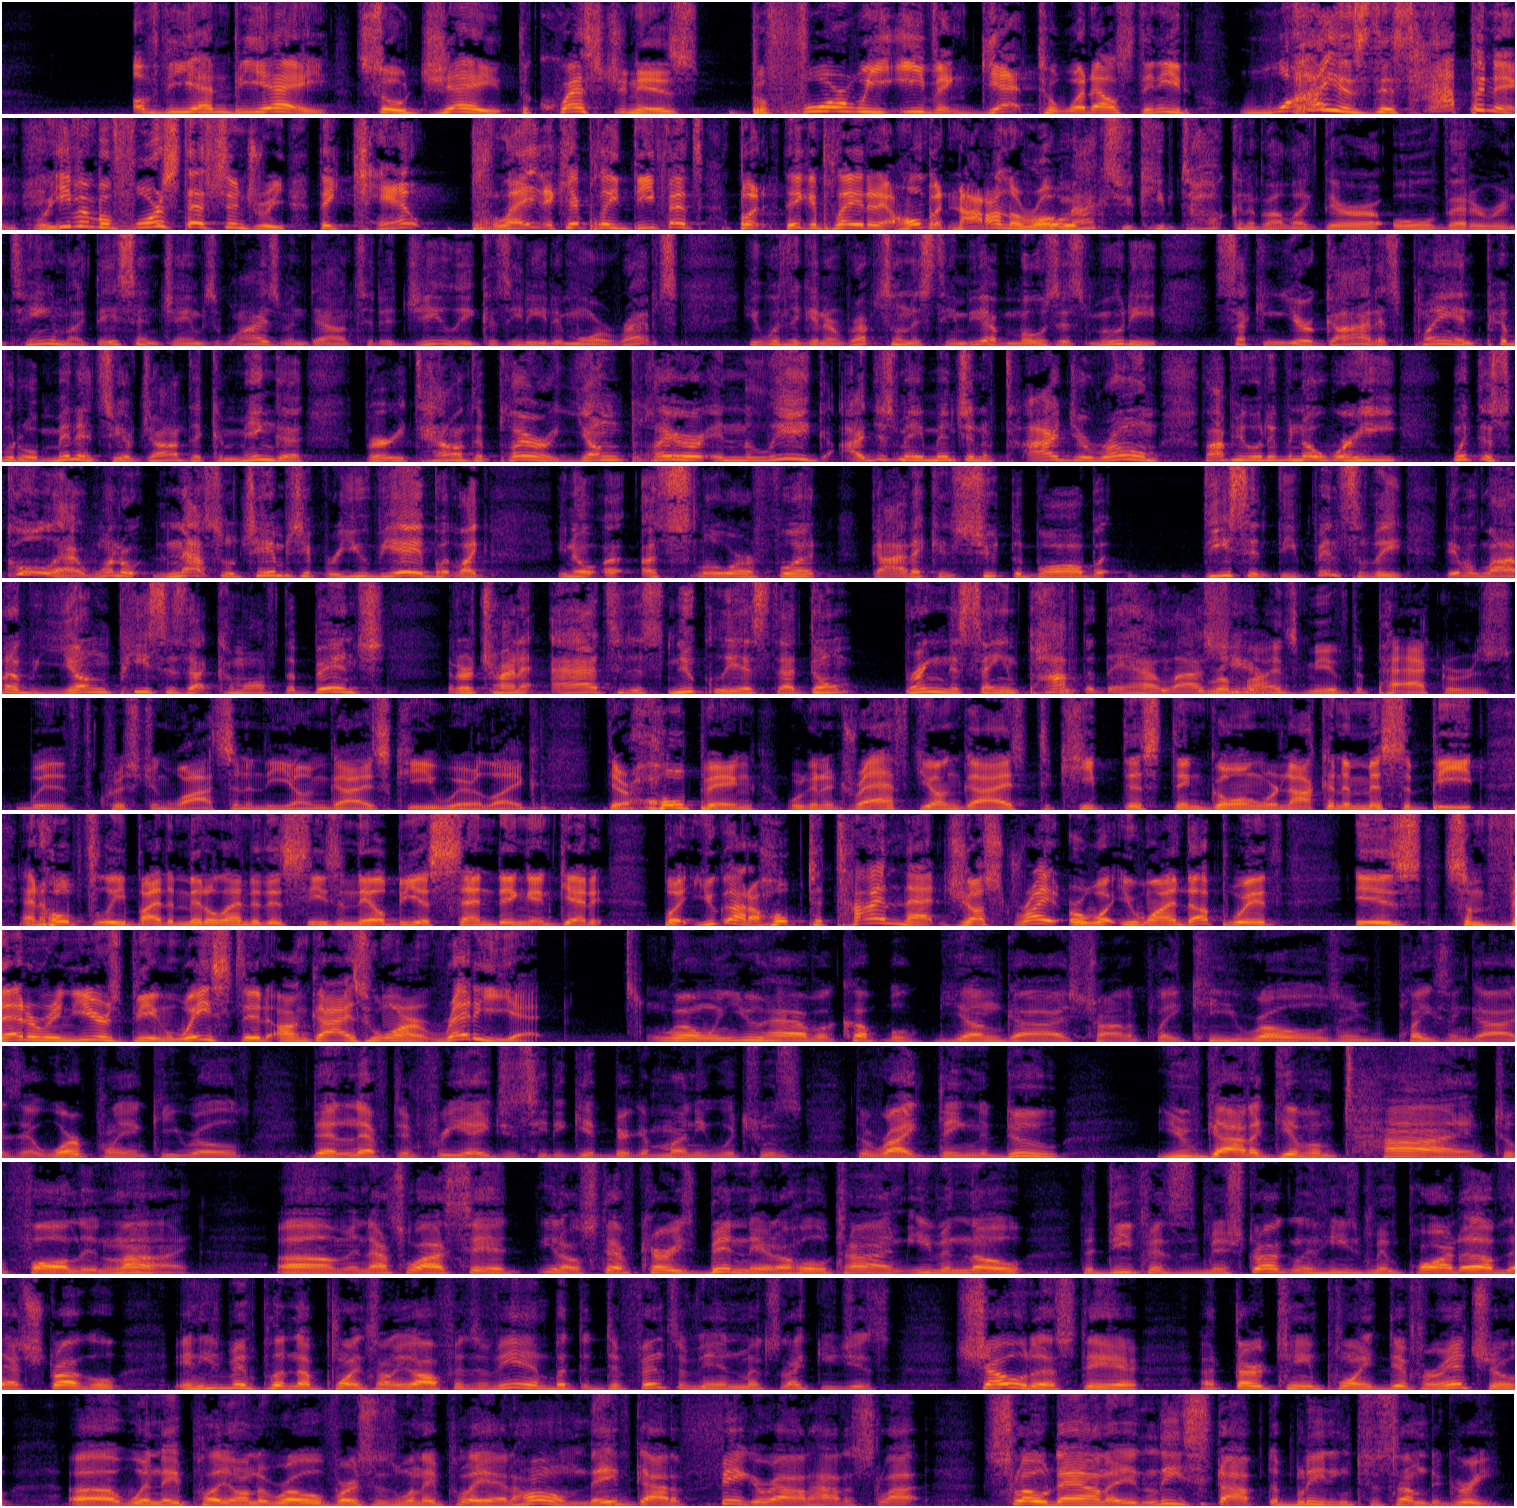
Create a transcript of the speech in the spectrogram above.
of the NBA. So, Jay, the question is before we even get to what else they need, why is this happening? even before Steph's injury, they can't play. They can't play defense, but they can play it at home, but not on the road. Max, you keep talking about like they're an old veteran team. Like they sent James Wiseman down to the G League because he needed more reps. He wasn't getting reps on this team. You have Moses Moody, second year guy that's playing pivotal minutes. You have Jonathan Kuminga, very talented player, young player in the league. I just made mention of Ty Jerome. A lot of people don't even know where he went to school at. Won a national championship for UVA, but like you know, a, a slower foot guy that can shoot the ball, but decent defensively. They have a lot of young pieces that come off the bench that are trying to add to this nucleus that don't bring the same pop that they had last it year. reminds me of the Packers with Christian Watson and the young guys key, where like they're hoping we're going to draft young guys to keep this thing going. We're not going to miss a beat, and hopefully by the middle end of this season they'll be ascending and get it. But you got to hope to time that just right, or what you wind up with is some veteran years being wasted on guys who aren't ready yet. Well, when you have a couple young guys trying to play key roles and replacing guys that were playing key roles that left in free agency to get bigger money, which was the right thing to do, you've got to give them time to fall in line. Um, and that's why I said, you know, Steph Curry's been there the whole time, even though the defense has been struggling. He's been part of that struggle, and he's been putting up points on the offensive end. But the defensive end, much like you just showed us there, a 13 point differential uh, when they play on the road versus when they play at home. They've got to figure out how to slot, slow down or at least stop the bleeding to some degree.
